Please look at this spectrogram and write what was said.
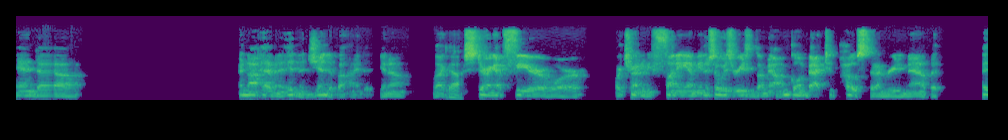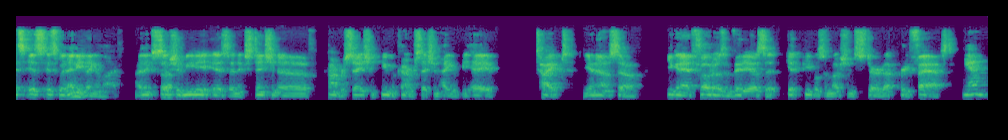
and, uh, and not having a hidden agenda behind it, you know, like yeah. stirring up fear or or trying to be funny. I mean, there's always reasons. I mean, I'm going back to posts that I'm reading now, but it's, it's, it's with anything in life. I think social media is an extension of conversation, human conversation, how you behave typed, you know, so you can add photos and videos that get people's emotions stirred up pretty fast. Yeah.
